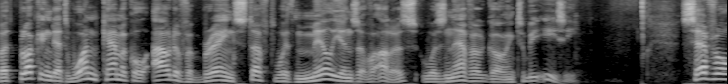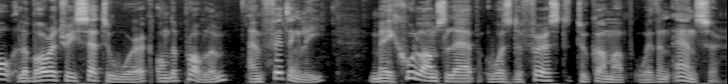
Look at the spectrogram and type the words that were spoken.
But plucking that one chemical out of a brain stuffed with millions of others was never going to be easy. Several laboratories set to work on the problem, and fittingly, Mechoulam's lab was the first to come up with an answer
